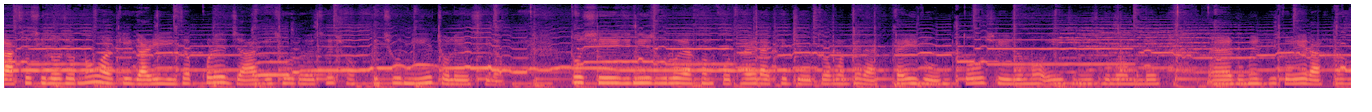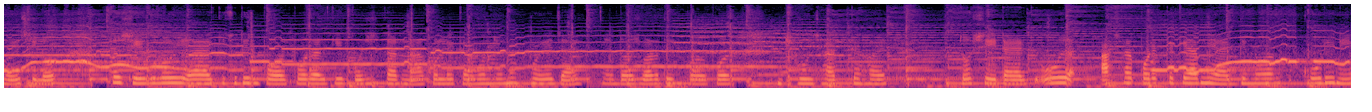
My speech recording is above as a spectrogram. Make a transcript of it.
কাছে ছিল জন্য আর কি গাড়ি রিজার্ভ করে যা কিছু রয়েছে সব কিছু নিয়ে চলে এসেছিলাম। তো সেই জিনিসগুলো এখন কোথায় রাখি? যেহেতু আমাদের একটাই রুম তো সেই জন্য এই জিনিসগুলো আমাদের রুমের ভিতরে রাখা হয়েছিল। তো সেগুলোই কিছুদিন পর পর আর কি পরিষ্কার না করলে কেমন যেন হয়ে যায়। দশ বারো দিন পর পর ঝুল ঝাড়তে হয়। তো সেইটাই আর কি। ও আসার পরের থেকে আমি একদিনও করিনি।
